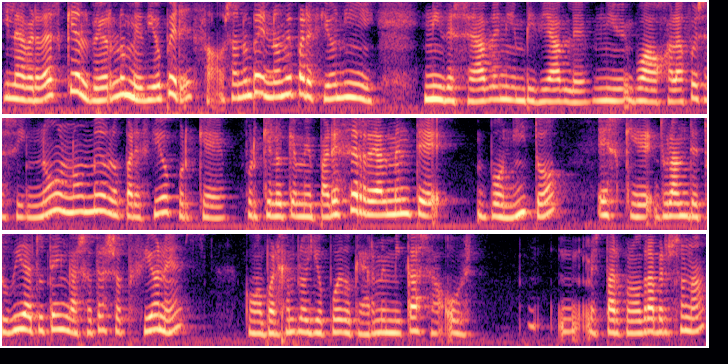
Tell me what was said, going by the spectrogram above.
Y la verdad es que al verlo me dio pereza. O sea, no me, no me pareció ni, ni deseable ni envidiable. Ni, wow, ojalá fuese así. No, no me lo pareció porque, porque lo que me parece realmente bonito es que durante tu vida tú tengas otras opciones, como por ejemplo yo puedo quedarme en mi casa o estar con otra persona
